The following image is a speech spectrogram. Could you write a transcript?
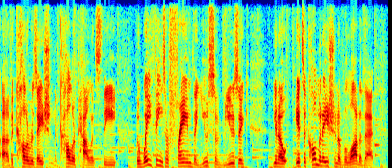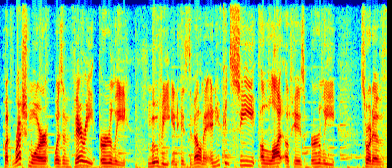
uh, the colorization, the color palettes, the the way things are framed, the use of music, you know, it's a culmination of a lot of that. But Rushmore was a very early movie in his development, and you can see a lot of his early sort of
